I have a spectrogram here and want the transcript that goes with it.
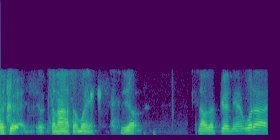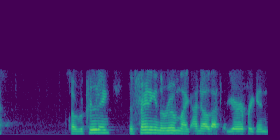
that's it. Uh, somehow, some way. Yeah. No, that's good, man. What uh so recruiting, the training in the room, like I know that's you're a freaking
